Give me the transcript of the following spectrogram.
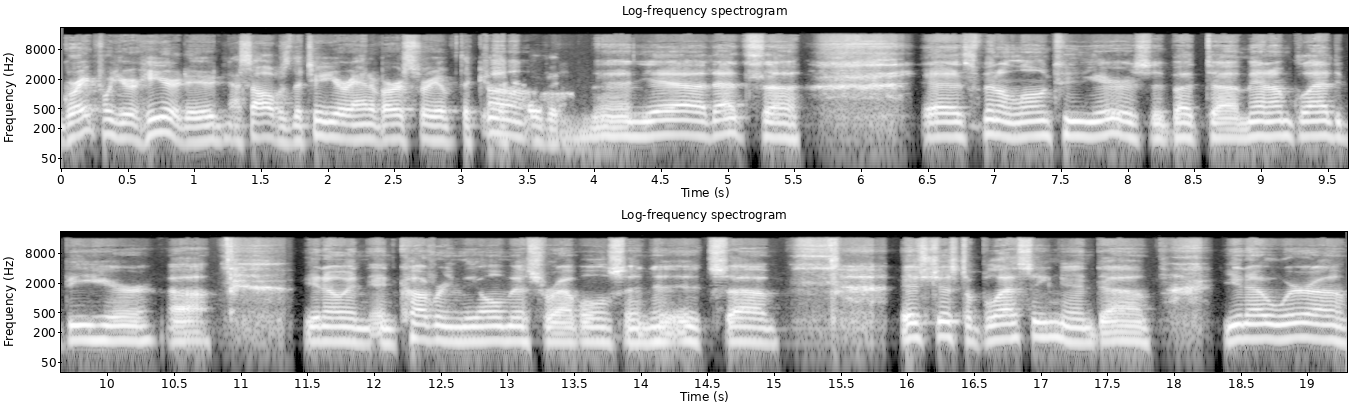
Grateful you're here, dude. I saw it was the two year anniversary of the, oh, COVID. Man, yeah, that's, uh, yeah, it's been a long two years, but uh, man, I'm glad to be here, uh, you know, and, and covering the Ole Miss Rebels. And it's, uh, it's just a blessing. And, uh, you know, we're, uh,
